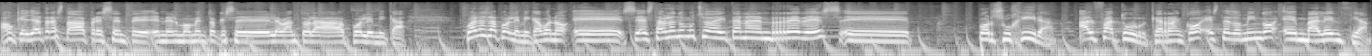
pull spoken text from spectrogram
Aunque Yatra estaba presente en el momento que se levantó la polémica. ¿Cuál es la polémica? Bueno, eh, se está hablando mucho de Aitana en redes eh, por su gira Alfa Tour, que arrancó este domingo en Valencia.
